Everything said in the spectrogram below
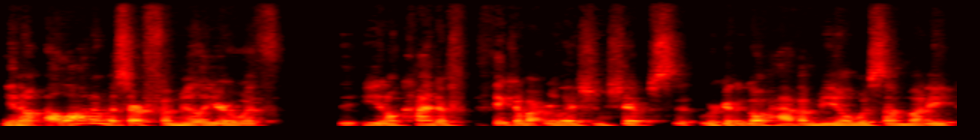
you know a lot of us are familiar with you know kind of think about relationships that we're going to go have a meal with somebody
